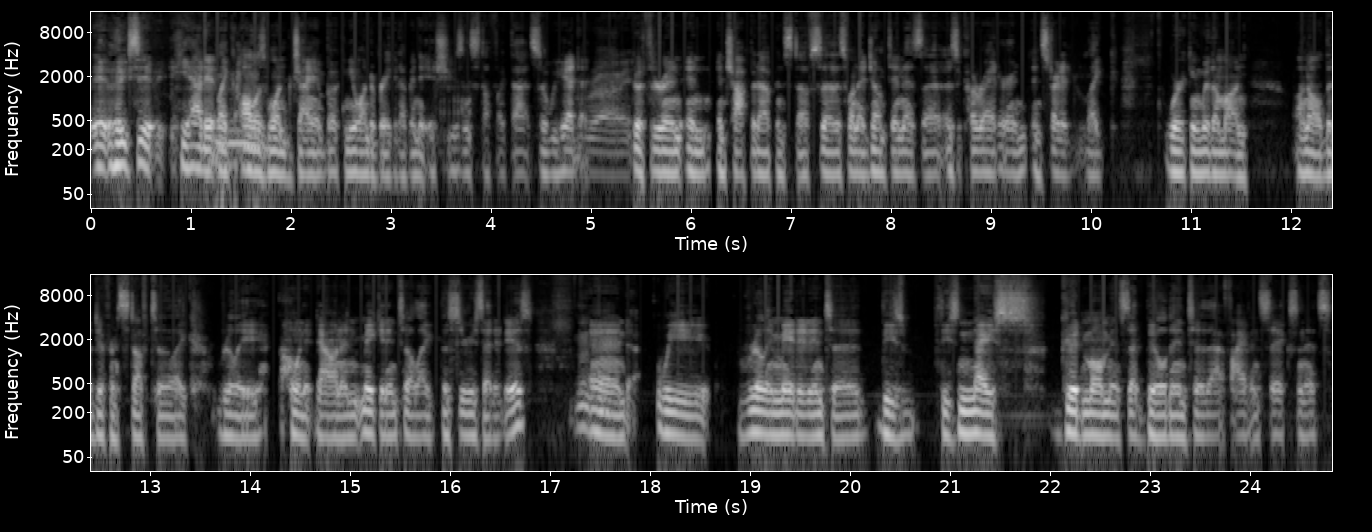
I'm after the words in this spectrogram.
it, he had it like all as mm. one giant book and he wanted to break it up into issues and stuff like that. So we had to right. go through and, and, and, chop it up and stuff. So that's when I jumped in as a, as a co-writer and, and started like working with him on, on all the different stuff to like really hone it down and make it into like the series that it is. Mm-hmm. And we really made it into these these nice good moments that build into that five and six and it's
